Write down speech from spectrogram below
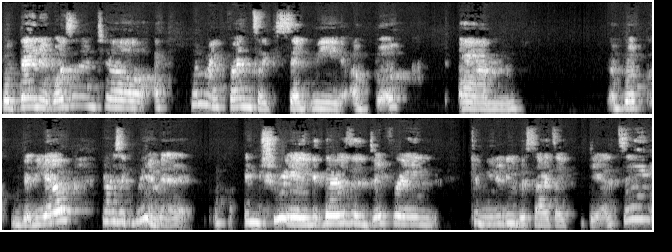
But then it wasn't until I, one of my friends like sent me a book, um, a book video, and I was like, wait a minute, intrigued. There's a different community besides like dancing,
